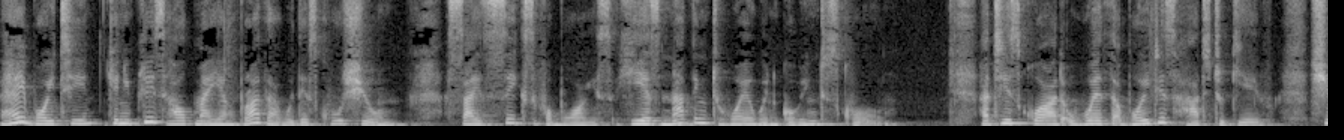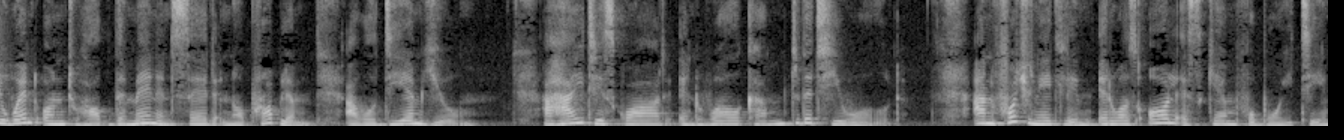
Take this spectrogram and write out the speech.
Hey Boity, can you please help my young brother with a school shoe? Size 6 for boys. He has nothing to wear when going to school. A T Squad, with Boity's heart to give, she went on to help the man and said, No problem, I will DM you. Hi T Squad, and welcome to the Tea World. Unfortunately, it was all a scam for Boity.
